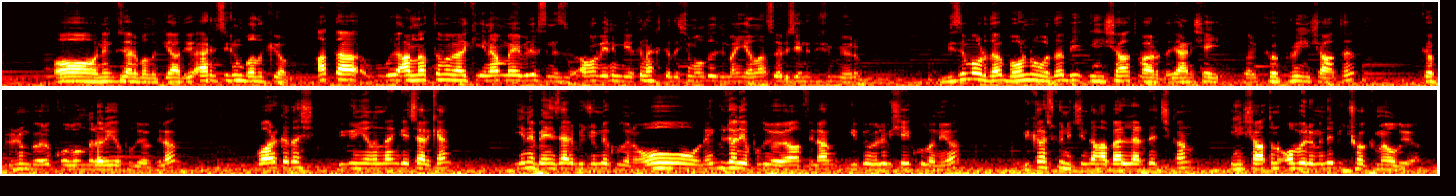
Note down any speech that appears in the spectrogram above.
Oo ne güzel balık ya diyor. Ertesi gün balık yok. Hatta bu anlattığıma belki inanmayabilirsiniz ama benim yakın arkadaşım olduğu için ben yalan söyleyeceğini düşünmüyorum. Bizim orada Bornova'da bir inşaat vardı. Yani şey böyle köprü inşaatı. Köprünün böyle kolonları yapılıyor filan. Bu arkadaş bir gün yanından geçerken yine benzer bir cümle kullanıyor. Oo ne güzel yapılıyor ya filan gibi öyle bir şey kullanıyor. Birkaç gün içinde haberlerde çıkan inşaatın o bölümünde bir çökme oluyor.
